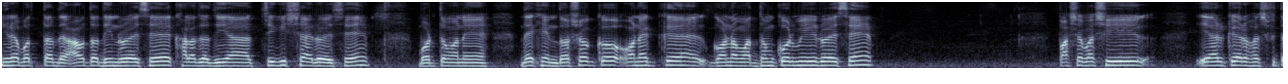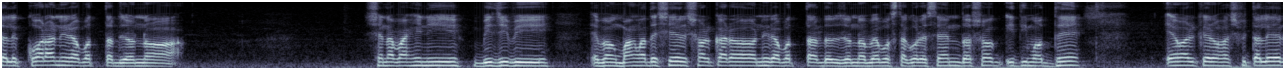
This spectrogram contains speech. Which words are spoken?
নিরাপত্তার আওতাধীন রয়েছে, খালেদা জিয়া চিকিৎসায় রয়েছে। বর্তমানে দেখেন, দর্শক, অনেক গণমাধ্যম কর্মী রয়েছে। পাশাপাশি এয়ার কেয়ার হসপিটালে কড়া নিরাপত্তার জন্য সেনাবাহিনী, বিজিবি এবং বাংলাদেশের সরকারও নিরাপত্তার জন্য ব্যবস্থা করেছেন। দর্শক, ইতিমধ্যে এয়ার কেয়ার হসপিটালের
